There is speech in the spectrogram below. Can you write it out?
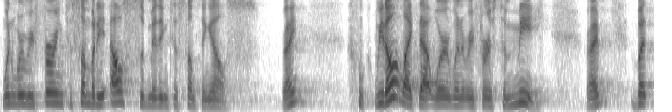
when we're referring to somebody else submitting to something else, right? We don't like that word when it refers to me, right? But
